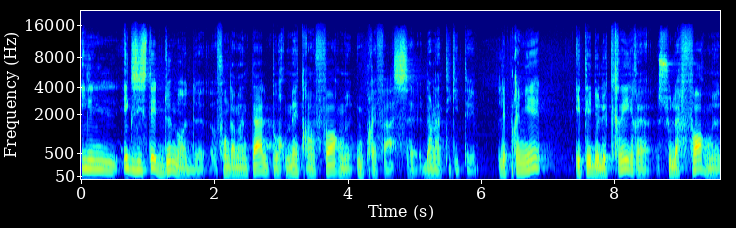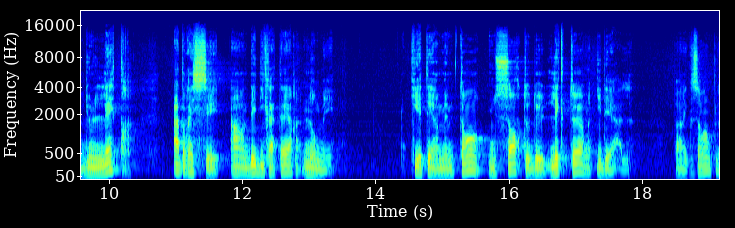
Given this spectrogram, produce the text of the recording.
Il existait deux modes fondamentaux pour mettre en forme une préface dans l'Antiquité. Le premier était de l'écrire sous la forme d'une lettre adressée à un dédicataire nommé qui était en même temps une sorte de lecteur idéal. Par exemple,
